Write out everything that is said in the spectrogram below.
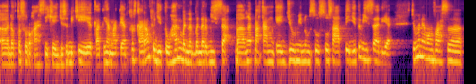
uh, dokter suruh kasih keju sedikit, latihan-latihan. Terus sekarang puji Tuhan bener-bener bisa banget makan keju, minum susu sapi gitu bisa dia. Cuman emang fase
